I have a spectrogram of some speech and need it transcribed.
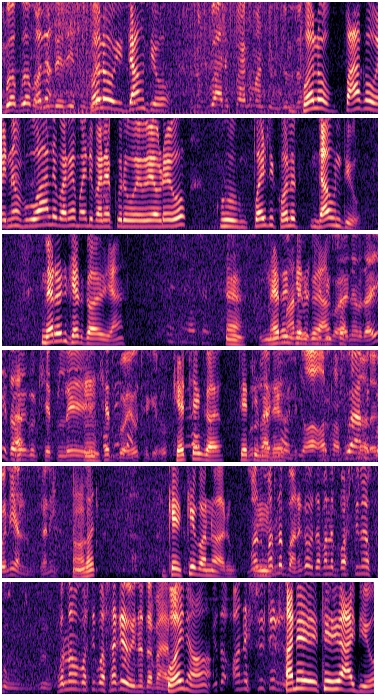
बुवा बुवा भनिदिनु खोलो पाएको होइन उहाँले भने मैले भनेको कुरो एउटै हो। पहिले खोलो डाउन थियो मेरो नि खेत गयो यहाँ। मेरो तपाईँको खेतले खेत गयो ठिकै हो। खेत चाहिँ गयो त्यति मात्रै हो। के के भन्नु अरू? म- मतलब भनेको तपाईँलाई बस्तीमा खो- खोलामा बस्ती बसाएकै होइन तपाईँहरू होइन। यो त अनएक्सपेक्टेड अनि त्यो आइदियो।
